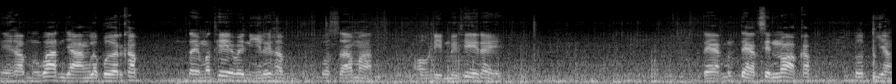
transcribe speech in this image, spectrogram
นี่ครับมือว่านยางระเบิดครับได้มาเทไปหนีเลยครับก็สามารถเอาดินไปเทได้ แตกมันแตกเส้นนอกครับรถเอียง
